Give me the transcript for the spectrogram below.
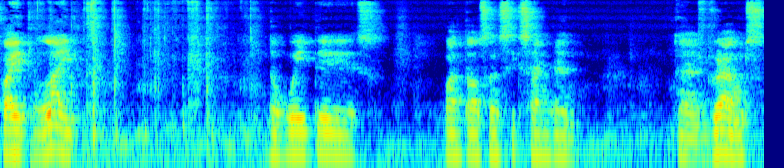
quite light. The weight is 1600 uh, grams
